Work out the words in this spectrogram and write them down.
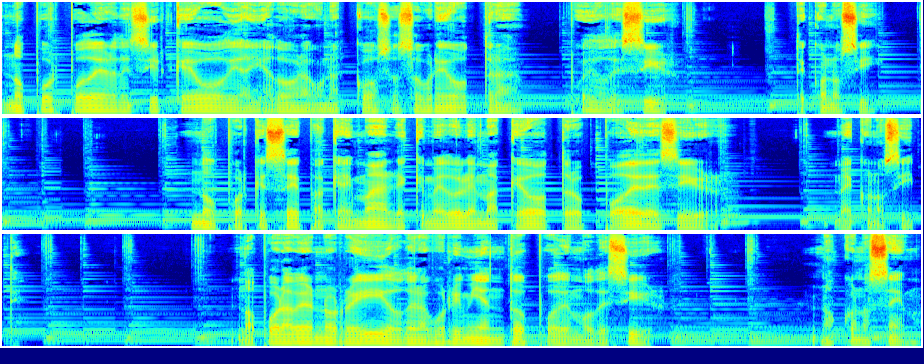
No por poder decir que odia y adora una cosa sobre otra, puedo decir, te conocí. No porque sepa que hay males que me duele más que otro, puede decir, me conociste. No por habernos reído del aburrimiento podemos decir, nos conocemos.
